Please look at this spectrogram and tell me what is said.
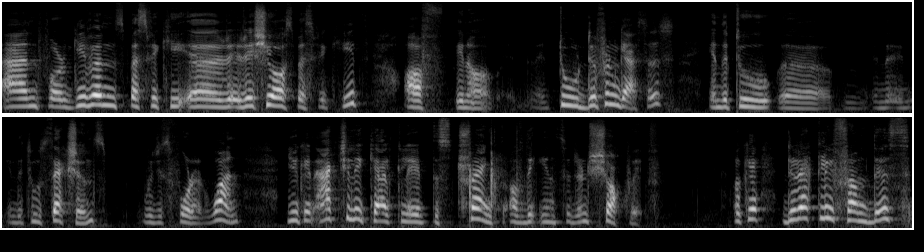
and for given specific uh, ratio of specific heats of you know two different gases in the two uh, in, the, in the two sections which is 4 and 1, you can actually calculate the strength of the incident shock wave okay, directly from this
